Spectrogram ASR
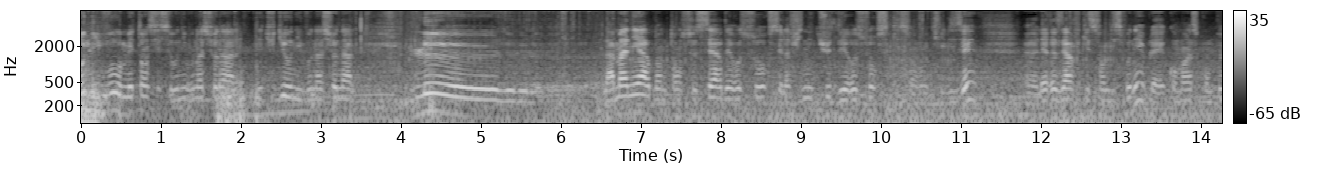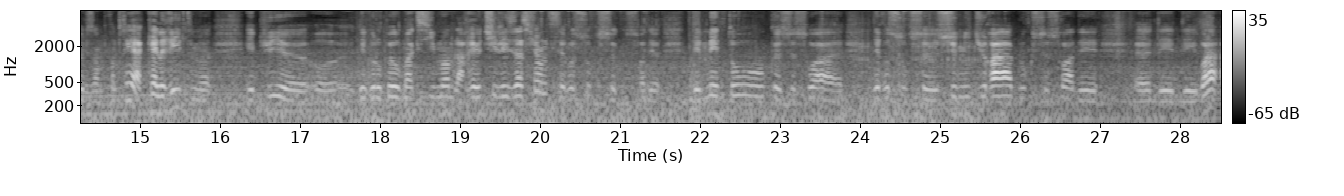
au niveau, mettons si c'est au niveau national, d'étudier au niveau national le, la manière dont on se sert des ressources et la finitude des ressources qui sont utilisées, euh, les réserves qui sont disponibles et comment est-ce qu'on peut les emprunter, à quel rythme, et puis euh, développer au maximum la réutilisation de ces ressources, que ce soit des, métaux, que ce soit euh, des ressources semi-durables ou que ce soit des, des, voilà.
